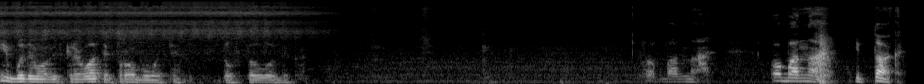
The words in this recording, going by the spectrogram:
І будемо відкривати, пробувати товстолобіка. Обана. Обана. І так.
